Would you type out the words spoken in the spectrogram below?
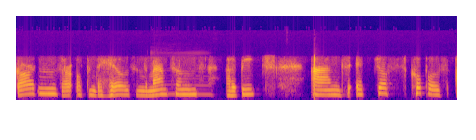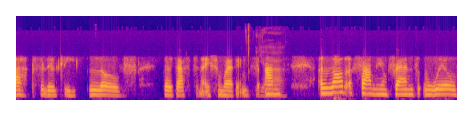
gardens or up in the hills and the mountains mm. at a beach. And it just, couples absolutely love their destination weddings. Yeah. And a lot of family and friends will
